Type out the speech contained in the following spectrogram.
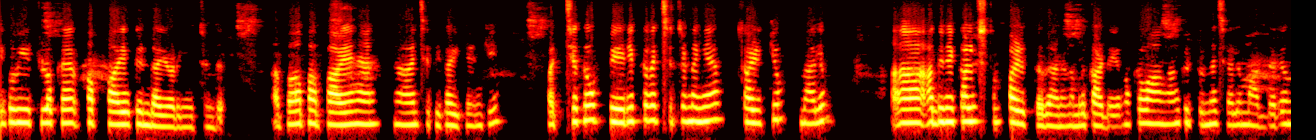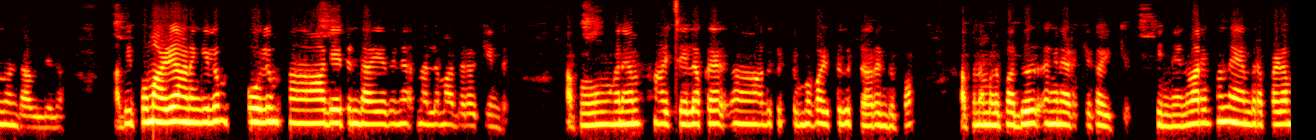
ഇപ്പൊ വീട്ടിലൊക്കെ പപ്പായ ഒക്കെ ഉണ്ടായി തുടങ്ങിയിട്ടുണ്ട്. അപ്പൊ ആ പപ്പായ ഞാൻ ചെത്തി കഴിക്കാൻ എനിക്ക് പച്ചക്ക ഉപ്പേരിയൊക്കെ വെച്ചിട്ടുണ്ടെങ്കിൽ കഴിക്കും. എന്നാലും അതിനേക്കാൾ ഇഷ്ടം പഴുത്തതാണ്. നമ്മൾ കടയിൽ നിന്നൊക്കെ വാങ്ങാൻ കിട്ടുന്ന വെച്ചാൽ മധുരം ഒന്നും ഉണ്ടാവില്ലല്ലോ. അതിപ്പോ മഴയാണെങ്കിലും പോലും ആദ്യമായിട്ട് ഉണ്ടായതിന് നല്ല മധുരമൊക്കെ ഉണ്ട്. അപ്പോൾ ഇങ്ങനെ ആഴ്ചയിലൊക്കെ അത് കിട്ടുമ്പോൾ പഴുത്ത് കിട്ടാറുണ്ട് ഇപ്പൊ. അപ്പൊ നമ്മളിപ്പോ അത് അങ്ങനെ ഇടയ്ക്ക് കഴിക്കും. പിന്നെ എന്ന് പറയുമ്പോൾ നേന്ത്രപ്പഴം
